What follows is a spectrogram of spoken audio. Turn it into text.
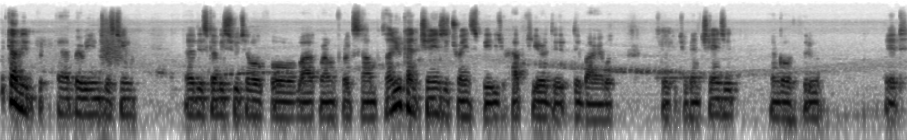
It can be uh, very interesting. Uh, this can be suitable for background for example. And you can change the train speed. You have here the, the variable. So you can change it and go through it.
